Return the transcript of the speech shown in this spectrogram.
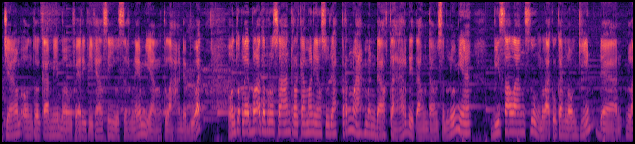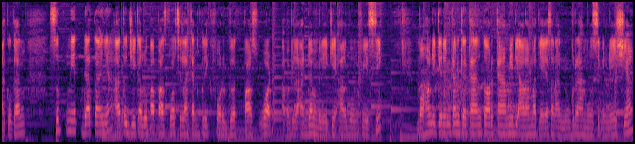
jam untuk kami memverifikasi username yang telah Anda buat. Untuk label atau perusahaan rekaman yang sudah pernah mendaftar di tahun-tahun sebelumnya, bisa langsung melakukan login dan melakukan submit datanya atau jika lupa password silahkan klik forgot password apabila Anda memiliki album fisik Mohon dikirimkan ke kantor kami di alamat Yayasan Anugerah Musik Indonesia,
